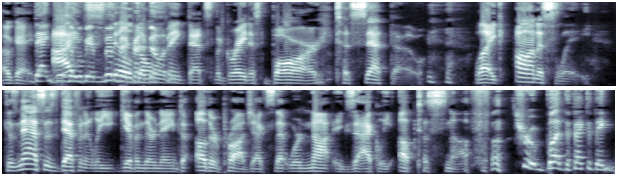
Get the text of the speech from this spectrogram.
Okay. That gives I the movie a little bit of don't think that's the greatest bar to set though. like honestly, Because NASA's definitely given their name to other projects that were not exactly up to snuff. True, but the fact that they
